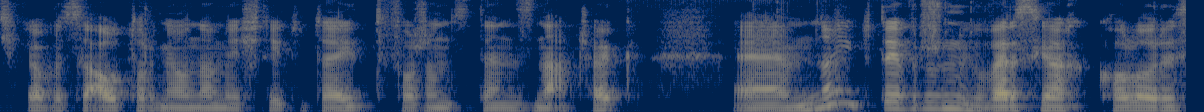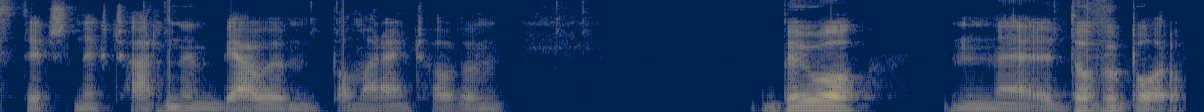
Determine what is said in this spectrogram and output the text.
Ciekawe, co autor miał na myśli tutaj, tworząc ten znaczek. No i tutaj w różnych wersjach kolorystycznych, czarnym, białym, pomarańczowym, było mm, e, do wyboru.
